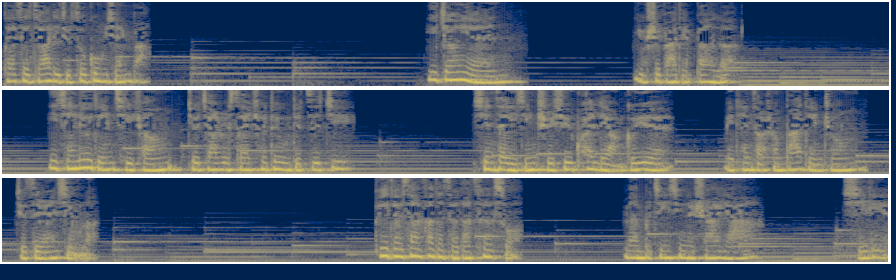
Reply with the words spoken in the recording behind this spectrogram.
待在家里就做贡献吧。一睁眼，又是八点半了。以前六点起床就加入赛车队伍的自己，现在已经持续快两个月，每天早上八点钟就自然醒了，披头散发的走到厕所，漫不经心的刷牙、洗脸、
